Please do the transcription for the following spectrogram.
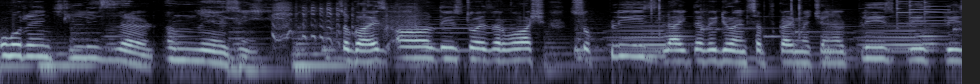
orange lizard. Amazing. So guys all these toys are washed. So please like the video and subscribe my channel. Please please please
